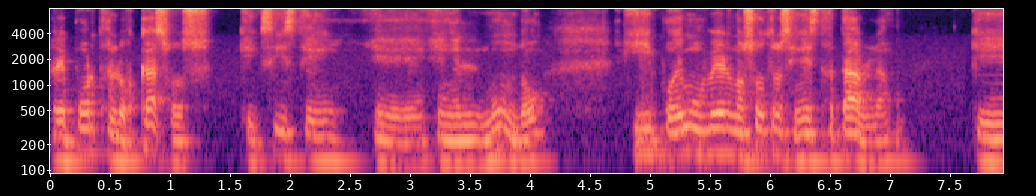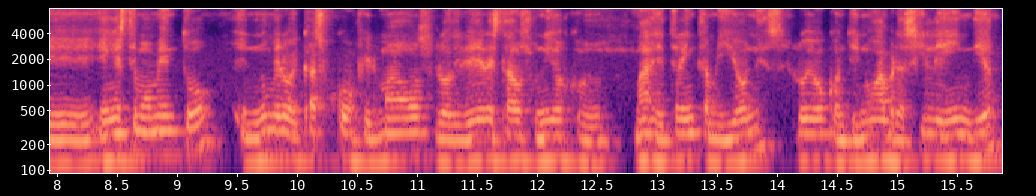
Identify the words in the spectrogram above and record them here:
reportan los casos que existen en el mundo y podemos ver nosotros en esta tabla que en este momento el número de casos confirmados lo lidera Estados Unidos con más de 30 millones, luego continúa Brasil e India,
